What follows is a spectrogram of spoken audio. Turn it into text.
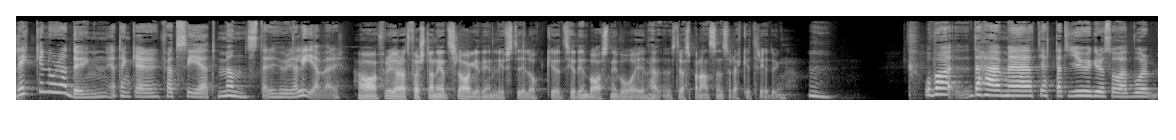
Räcker några dygn, jag tänker, för att se ett mönster i hur jag lever? Ja, för att göra ett första nedslag i din livsstil och eh, se din basnivå i den här stressbalansen så räcker tre dygn. Och vad, det här med att hjärtat ljuger och så, vår,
